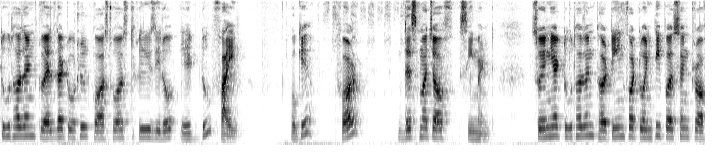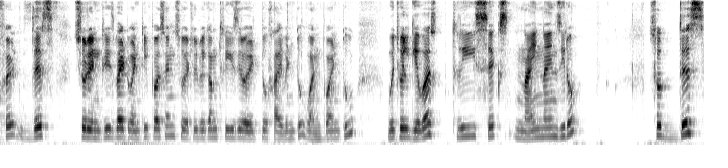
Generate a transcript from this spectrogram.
2012 the total cost was 30825 okay for this much of cement. So in year 2013 for 20% profit this should increase by 20% so it will become 30825 into 1.2 which will give us 36990 so this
